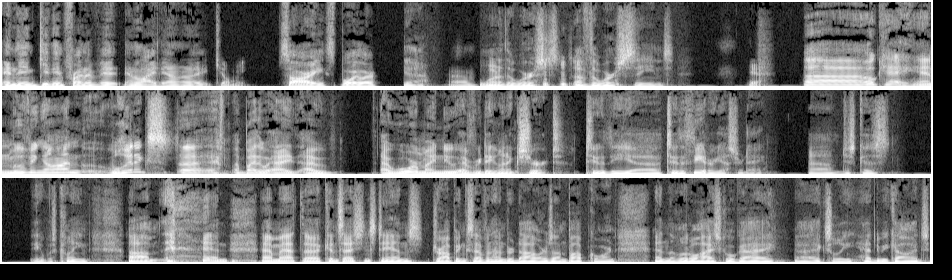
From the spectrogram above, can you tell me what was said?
and then get in front of it and lie down and let it kill me. Sorry, spoiler. Yeah. Um, One of the worst of the worst scenes. Yeah. Uh, okay, and moving on, Linux. Uh, by the way, I, I I wore my new Everyday Linux shirt to the uh, to the theater yesterday, um, just because it was clean. Um, and I'm at the concession stands dropping seven hundred dollars on popcorn, and the little high school guy, uh, actually had to be college,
